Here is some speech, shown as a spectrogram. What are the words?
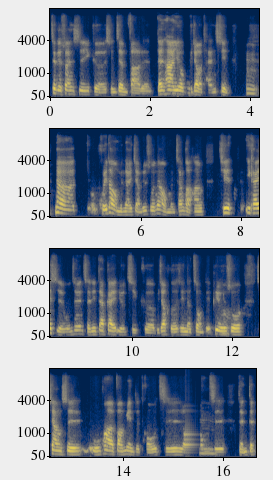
这个算是一个行政法人，但是它又比较有弹性。嗯，那回到我们来讲，就是说，那我们参考它，其实一开始文策院成立大概有几个比较核心的重点，譬如说像是文化方面的投资、融资等等。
